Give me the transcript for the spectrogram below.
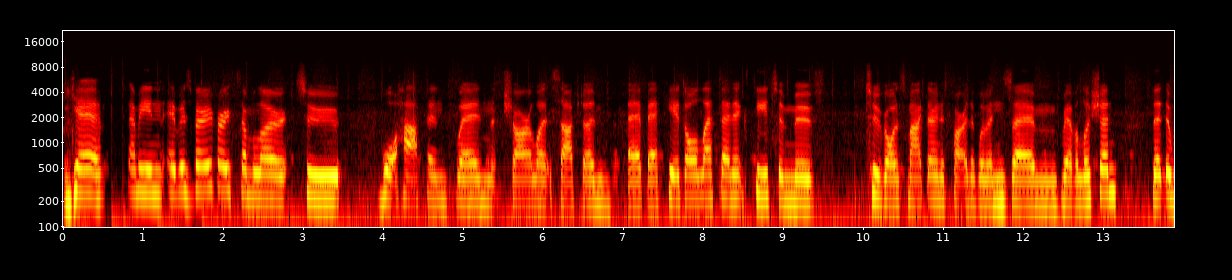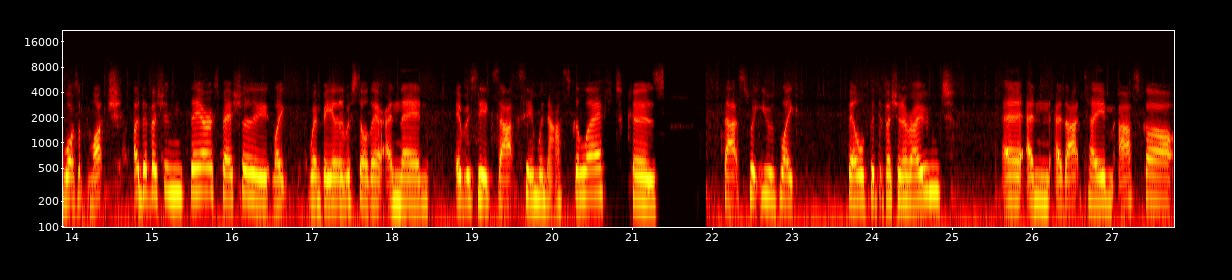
Yeah, I mean, it was very, very similar to what happened when Charlotte, Sasha, and uh, Becky had all left NXT to move to Raw and SmackDown as part of the women's um, revolution. That there wasn't much a division there, especially like when Bayley was still there, and then it was the exact same when Asuka left because that's what you like build the division around. Uh, and at that time, Asuka,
